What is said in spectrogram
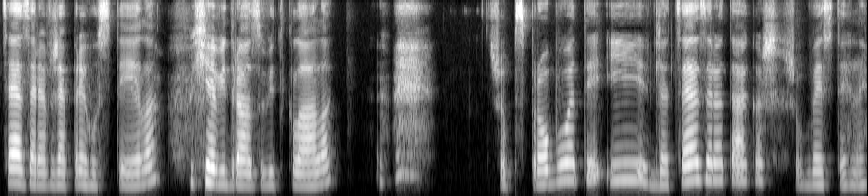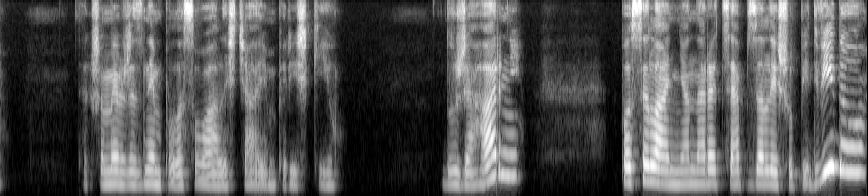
Цезаря вже пригостила. Я відразу відклала, щоб спробувати. І для Цезаря також, щоб вистигли. Так що ми вже з ним поласували з чаєм пиріжків. Дуже гарні. Посилання на рецепт залишу під відео.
